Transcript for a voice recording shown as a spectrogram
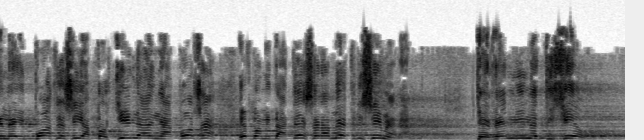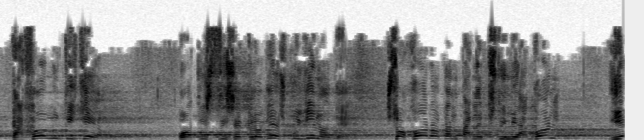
Είναι υπόθεση από το 1974 μέχρι σήμερα. Και δεν είναι τυχαίο, καθόλου τυχαίο, ότι στις εκλογές που γίνονται στο χώρο των πανεπιστημιακών η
